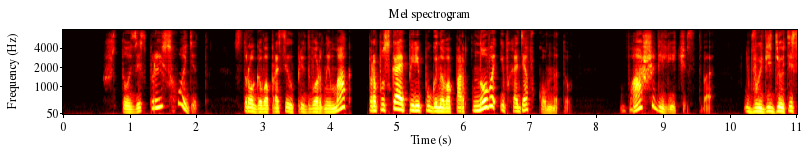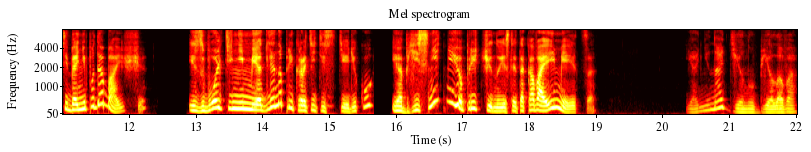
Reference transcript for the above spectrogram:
— Что здесь происходит? — строго вопросил придворный маг, пропуская перепуганного портного и входя в комнату. — Ваше величество, вы ведете себя неподобающе. Извольте немедленно прекратить истерику и объяснить мне ее причину, если таковая имеется. — я не надену белого.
